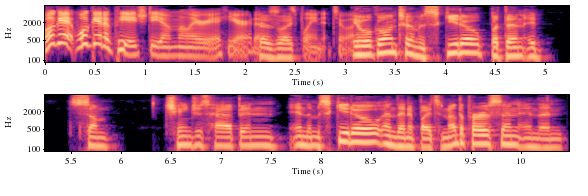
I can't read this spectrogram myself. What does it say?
We'll get we'll get a PhD in malaria here to like, explain it to us. It will go into a mosquito, but then it some changes happen in the mosquito, and then it bites another person, and then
